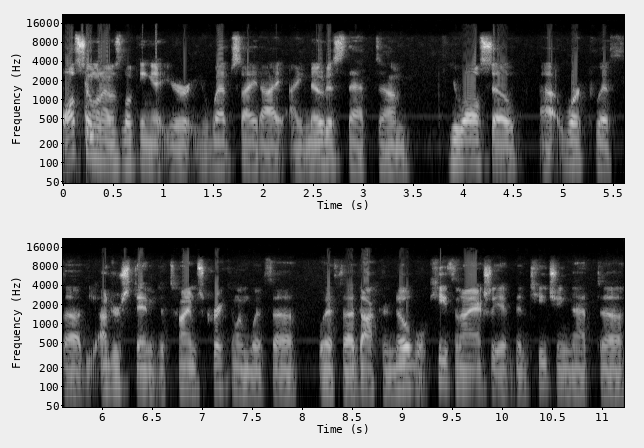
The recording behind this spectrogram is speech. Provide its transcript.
Also, when I was looking at your, your website, I, I noticed that um, you also uh, worked with uh, the Understanding the Times curriculum with uh, with uh, Dr. Noebel. Keith and I actually have been teaching that uh,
